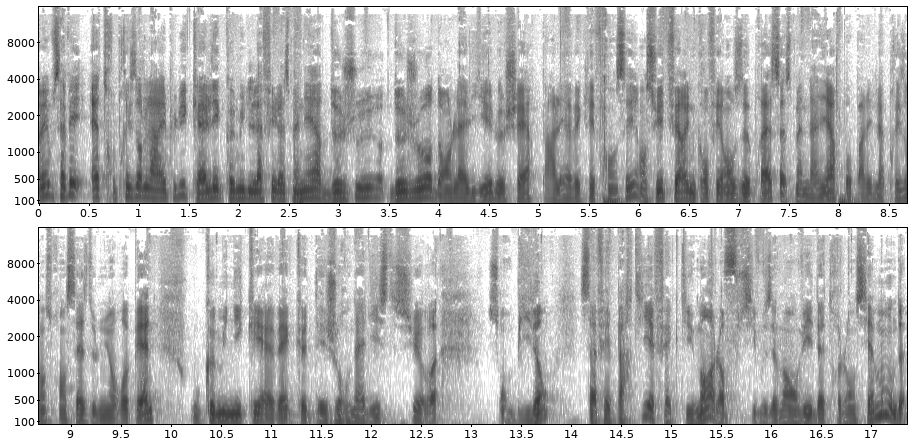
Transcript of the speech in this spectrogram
Mais vous savez, être président de la République, aller comme il l'a fait la semaine dernière, deux jours, deux jours dans l'Allier, le Cher, parler avec les Français, ensuite faire une conférence de presse la semaine dernière pour parler de la présidence française de l'Union européenne, ou communiquer avec des journalistes sur son bilan, ça fait partie effectivement, alors si vous avez envie d'être l'ancien monde,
